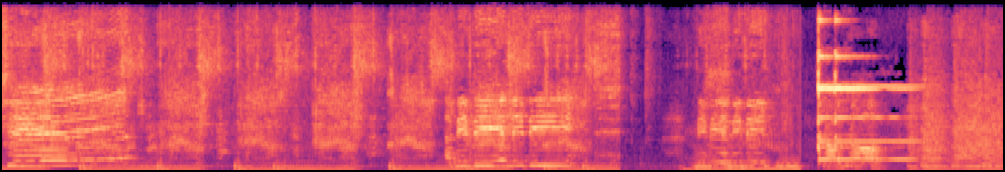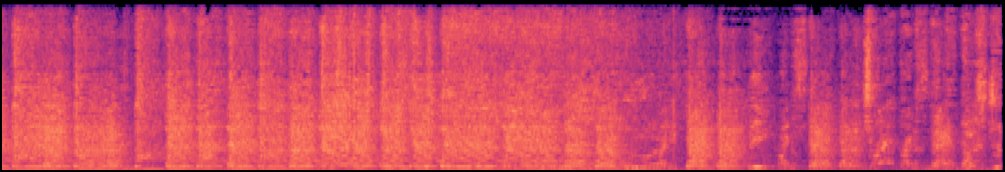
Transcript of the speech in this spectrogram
เชฟอันนี้ดี อันนี้ดี นี่ดี อันนี้ดีชอบชอบ อัน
